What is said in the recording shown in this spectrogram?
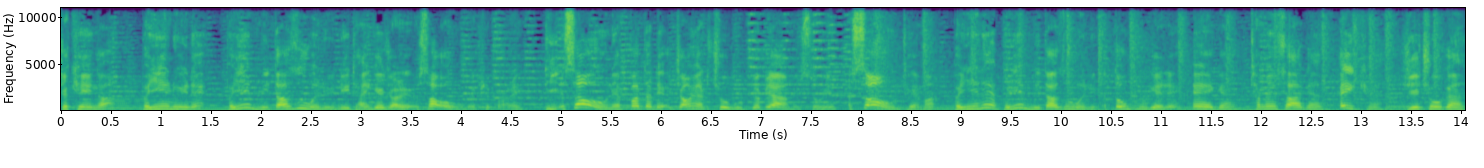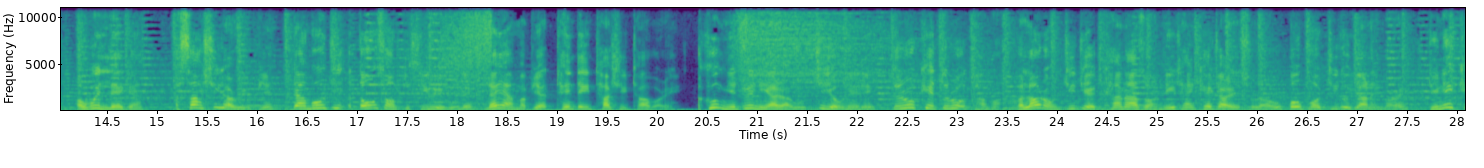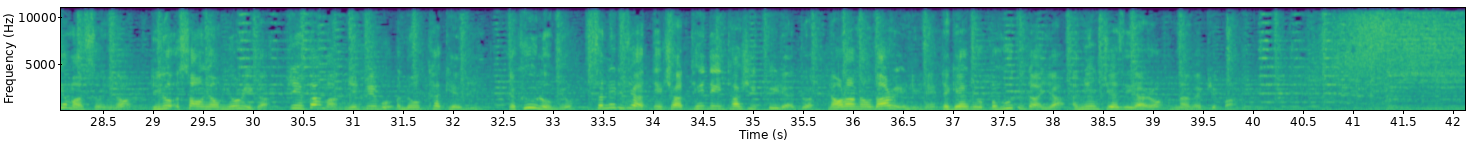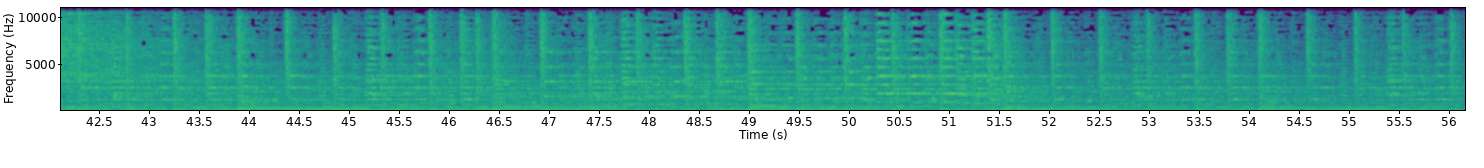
ရခင်က ဘရင်တွေနဲ့ဘရင်မိသားစုဝင်တွေနေထိုင်ခဲ့ကြတဲ့အဆောက်အုံပဲဖြစ်ပါတယ်ဒီအဆောက်အုံနဲ့ပတ်သက်တဲ့အကြောင်းအရာတချို့ကိုပြောပြရမယ်ဆိုရင်အဆောက်အုံထဲမှာဘရင်နဲ့ဘရင်မိသားစုဝင်တွေအသုံးပြုခဲ့တဲ့အဲကန်ထမင်းစားကန်အိတ်ခမ်းရေချိုးကန်အဝတ်လဲကန်အစရှိတာတွေအပြင်တန်ဖိုးကြီးအသုံးဆောင်ပစ္စည်းတွေကိုလည်းလက်ရမပြတ်ထိမ့်သိမ်းထားရှိထားပါတယ် အခုမြင်တွေ့နေရတာကိုကြည့်ုံနဲ့လေသူတို့ခေသူတို့အခါမှာဘလောက်တောင်ကြီးကျယ်ခမ်းနားစွာနေထိုင်ခဲ့ကြတယ်ဆိုတာကိုပုံဖော်ကြည့်လို့ရနိုင်ပါတယ်ဒီနေ့ခေတ်မှာဆိုရင်တော့ဒီလိုအဆောင်ရောင်မျိုးတွေကပြင်ပမှာမြင်တွေ့ဖို့အလွန်ခက်ခဲပြီးယခုလိုမျိုးစနစ်တကျတေချာထိမ့်သိမ်းထားရှိပေးတဲ့အတွက်နောင်လာနောင်သားတွေအနေနဲ့တကယ်ကိုဘ ഹു တုတရအမြင့်ကျဲစေတာတော့အမှန်ပဲဖြစ်ပါတယ်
